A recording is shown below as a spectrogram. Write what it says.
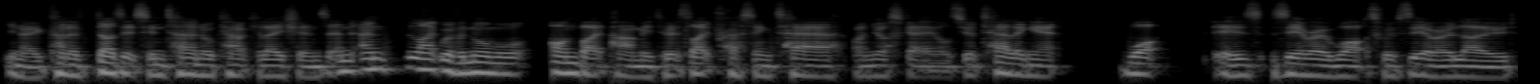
you know, kind of does its internal calculations. And and like with a normal on-bike power meter, it's like pressing tare on your scales. You're telling it what is zero watts with zero load.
